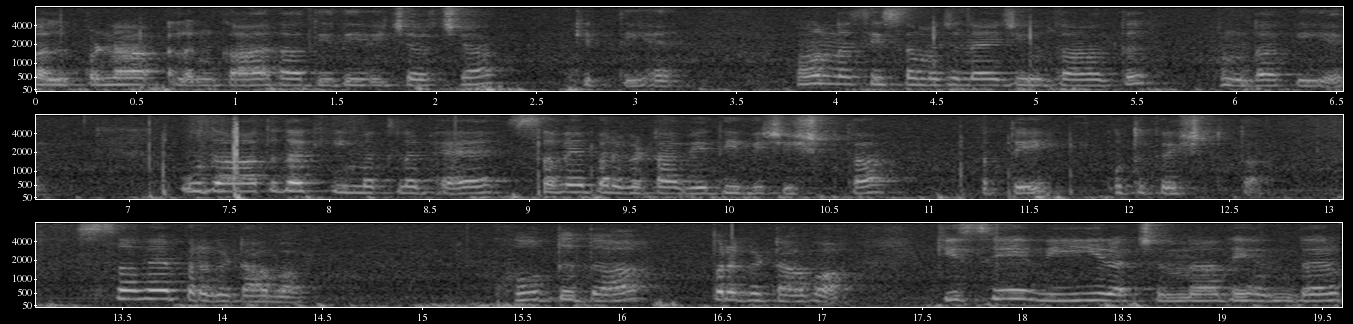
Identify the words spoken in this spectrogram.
ਕਲਪਨਾ, ਅਲੰਕਾਰ ਆਦਿ ਦੀ ਵੀ ਚਰਚਾ ਕੀਤੀ ਹੈ। ਹੁਣ ਅਸੀਂ ਸਮਝਣਾ ਹੈ ਜੀ ਉਦਾਂਤ ਹੁੰਦਾ ਕੀ ਹੈ। ਉਦਾਤ ਦਾ ਕੀ ਮਤਲਬ ਹੈ? ਸਵੈ ਪ੍ਰਗਟਾਵੇ ਦੀ ਵਿਸ਼ਿਸ਼ਟਤਾ ਅਤੇ ਉਤਕ੍ਰਿਸ਼ਟਤਾ। ਸਵੈ ਪ੍ਰਗਟਾਵਾ। ਖੁਦ ਦਾ ਪ੍ਰਗਟਾਵਾ। ਕਿਸੇ ਵੀ ਰਚਨਾ ਦੇ ਅੰਦਰ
